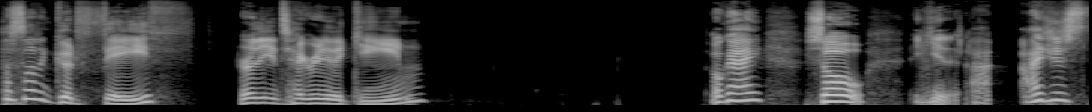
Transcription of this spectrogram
That's not in good faith or the integrity of the game. Okay? So, you I, I just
